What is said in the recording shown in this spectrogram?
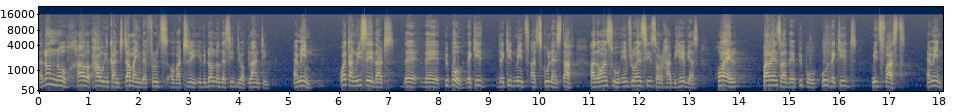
I don't know how, how you can determine the fruits of a tree if you don't know the seed you're planting. I mean, why can we say that the, the people, the kid, the kid meets at school and stuff, are the ones who influence his or her behaviors, while parents are the people who the kid meets first? I mean,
